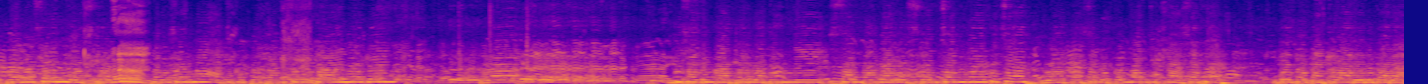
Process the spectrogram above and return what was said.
प्रदर्शन परिसरमा आजको प्रथम आयोजन दिशामा परिवर्तन हुने सम्भावना यसको चलिरहेको छ र दर्शकहरूको मन जित्न सफल देवता खेलाडीहरूद्वारा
